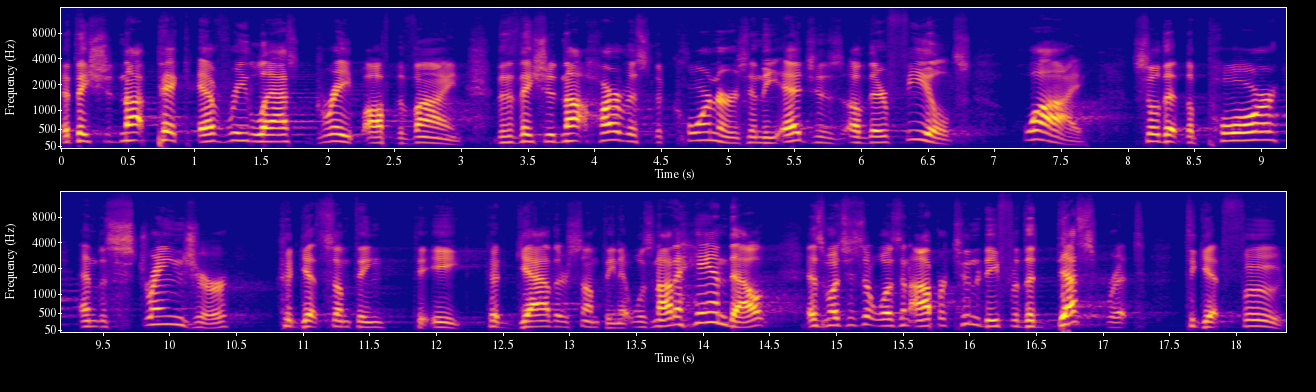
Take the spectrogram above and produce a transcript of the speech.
that they should not pick every last grape off the vine, that they should not harvest the corners and the edges of their fields. Why? So that the poor and the stranger could get something to eat, could gather something. It was not a handout as much as it was an opportunity for the desperate to get food.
